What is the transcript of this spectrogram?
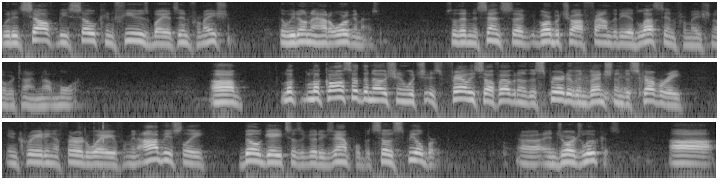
would itself be so confused by its information that we don't know how to organize it. So that in a sense, uh, Gorbachev found that he had less information over time, not more. Um, look, look also at the notion, which is fairly self-evident, of the spirit of invention and discovery in creating a third wave. I mean, obviously, Bill Gates is a good example, but so is Spielberg uh, and George Lucas. Uh,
